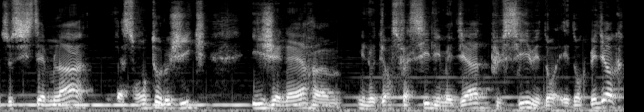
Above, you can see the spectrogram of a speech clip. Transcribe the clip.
ce système-là, de façon ontologique, il génère euh, une audience facile, immédiate, pulsive et donc, médiocre.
